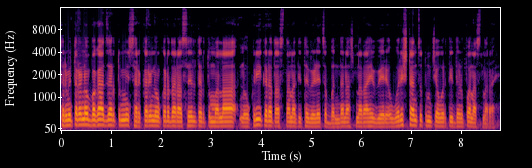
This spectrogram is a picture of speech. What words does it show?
तर मित्रांनो बघा जर तुम्ही सरकारी नोकरदार असेल तर तुम्हाला नोकरी करत असताना तिथं वेळेचं बंधन असणार आहे वेर वरिष्ठांचं तुमच्यावरती दडपण असणार आहे.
